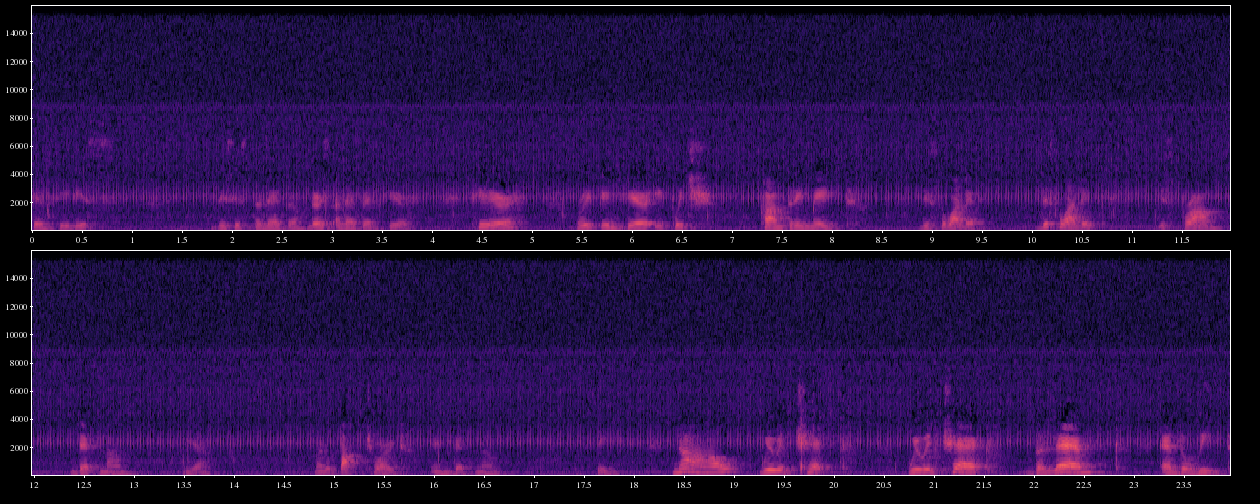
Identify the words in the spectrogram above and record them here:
you can see this. This is the level. There's a level here. Here written here if which country made this wallet. This wallet is from Vietnam. Yeah. Manufactured in Vietnam. See? Now we will check. We will check the length and the width.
